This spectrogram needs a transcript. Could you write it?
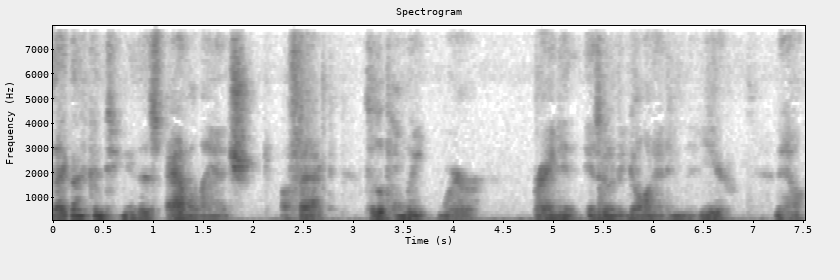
they're going to continue this avalanche effect to the point where Brandon is going to be gone at the end of the year. Now,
